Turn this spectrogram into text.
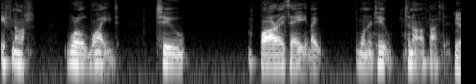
if not worldwide, to bar I'd say about one or two to not have passed it. Yeah.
